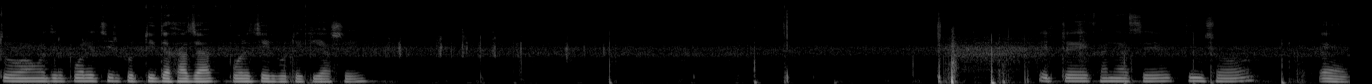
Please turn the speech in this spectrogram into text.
তো আমাদের পরে চিরকুটটি দেখা যাক পরে চিরকুটে কি আসে। এটা এখানে আছে তিনশো এক।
